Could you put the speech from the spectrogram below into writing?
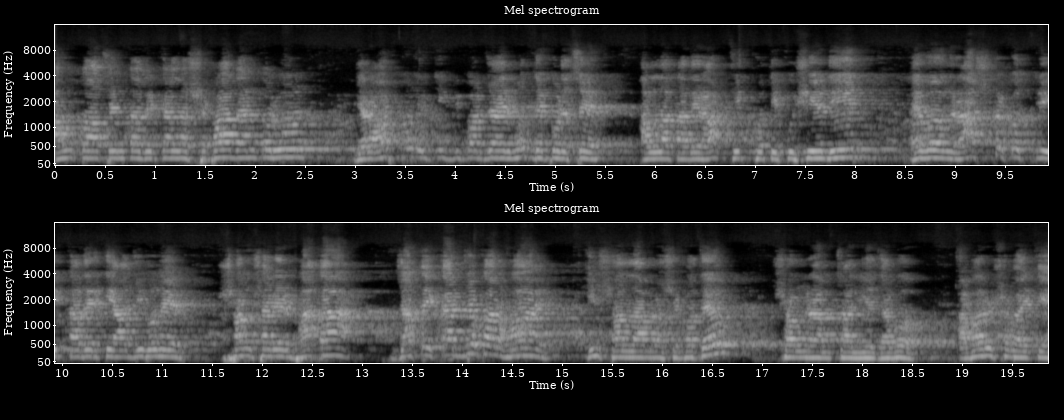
আহত আছেন, তাদেরকে আল্লাহ শেফা দান করুন। যারা অর্থনৈতিক বিপর্যয়ের মধ্যে পড়েছে, আল্লাহ তাদের আর্থিক ক্ষতি পুষিয়ে দিন এবং রাষ্ট্র কর্তৃক তাদেরকে আজীবনের সংসারের ভাতা যাতে কার্যকর হয় ইনশাল্লাহ আমরা সে পথেও সংগ্রাম চালিয়ে যাব। আবারও সবাইকে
